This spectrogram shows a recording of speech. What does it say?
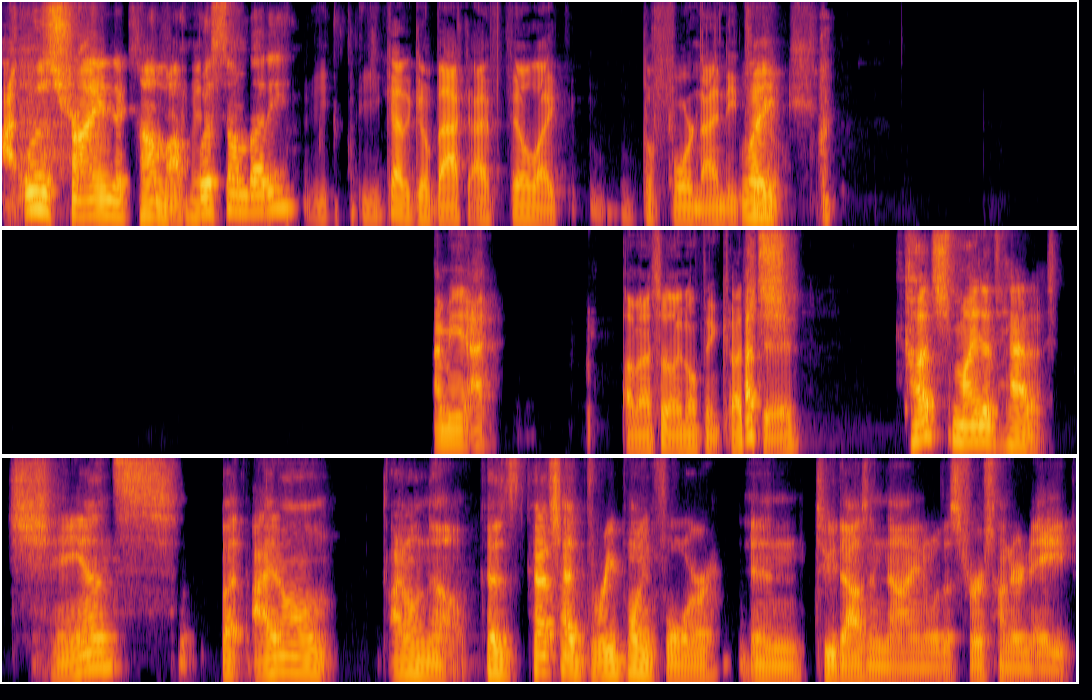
I was trying to come up with somebody You, you got to go back. I feel like before ninety two. like I mean, I, I mean, I certainly don't think Kutch Kutch- did. Kutch might have had a chance, but I don't I don't know because Kutch had 3.4 in 2009 with his first 108,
